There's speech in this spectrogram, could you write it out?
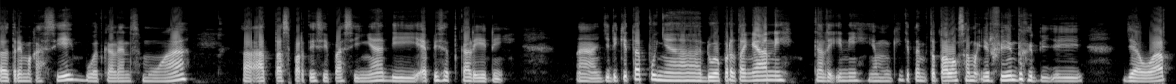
Uh, terima kasih buat kalian semua uh, atas partisipasinya di episode kali ini. Nah, jadi kita punya dua pertanyaan nih kali ini yang mungkin kita minta tolong sama Irvi untuk dijawab.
